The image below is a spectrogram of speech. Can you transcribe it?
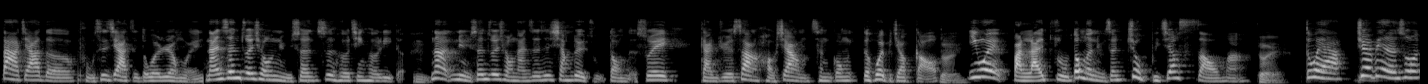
大家的普世价值都会认为男生追求女生是合情合理的，嗯，那女生追求男生是相对主动的，所以感觉上好像成功的会比较高。对，因为本来主动的女生就比较少嘛。对。对啊，就会变成说，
